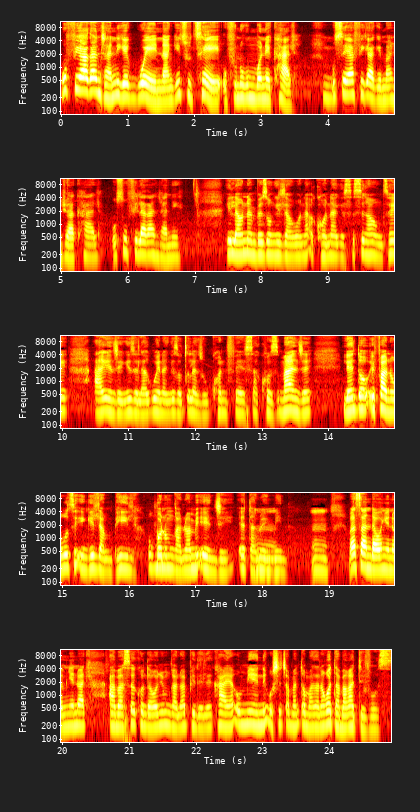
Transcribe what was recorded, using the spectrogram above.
ufika kanjani ke kuwena? Ngithi uthe ufuna ukumbona ekhala. Mm. Useyafika ke manje uyakhala. Usufila kanjani? ila unembezo ongidla wona khona-ke sesingangithe ake nje ngize la kuwena ngizocela nje ukukhonfesa cause manje le nto ifana nokuthi ingidla ngiphila ukubona umngane wami enje edalwe Mm. yimina Mm. Basandawonye nomnyeni wakhe abasekho ndawonye umngane waphindela ekhaya umyeni ushintsha amantombazana kodwa abaka-divorce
